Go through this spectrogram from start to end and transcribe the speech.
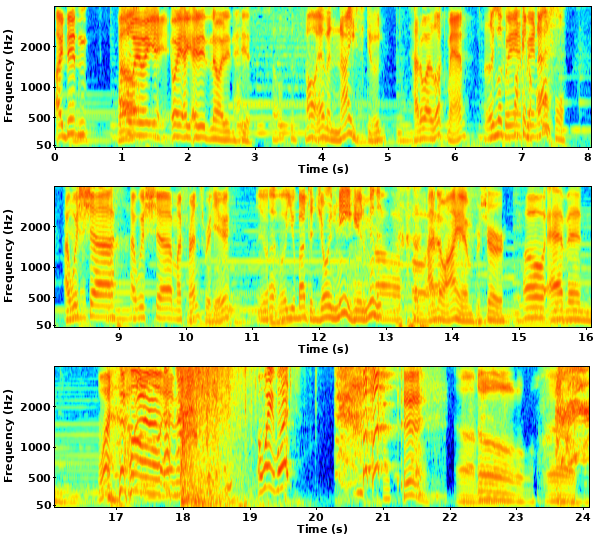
I didn't. Well- oh wait, wait, wait! I, I didn't know. I didn't see it. Oh, Evan, nice, dude. How do I look, man? I You look pretty, fucking pretty nice. awful. I wish uh I wish uh, my friends were here. Well, you're about to join me here in a minute. Oh, oh, I know I am for sure. Oh, Evan. What? Oh, Evan. Oh wait, what? Oh man. Oh. Uh,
